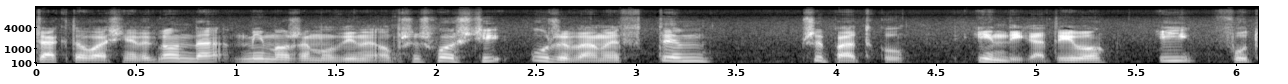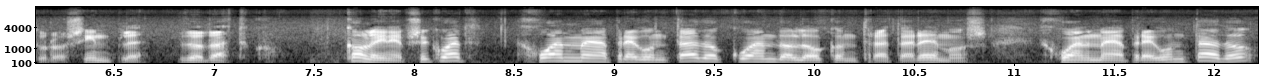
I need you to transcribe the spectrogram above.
Tak to właśnie wygląda, mimo że mówimy o przyszłości, używamy w tym przypadku indicativo i futuro simple w dodatku. Kolejny przykład. Juan me ha preguntado cuándo lo contrataremos. Juan me ha preguntado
